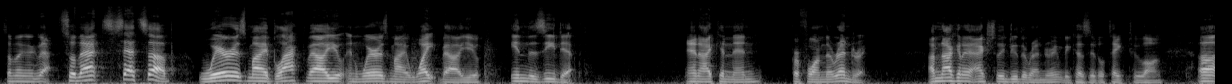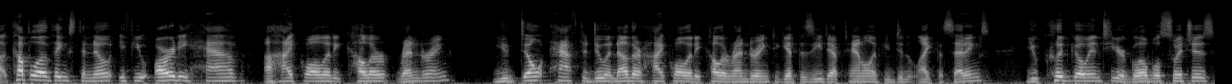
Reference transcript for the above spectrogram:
something like that. So that sets up where is my black value and where is my white value in the z depth. And I can then perform the rendering. I'm not going to actually do the rendering because it'll take too long. Uh, a couple other things to note. If you already have a high quality color rendering, you don't have to do another high quality color rendering to get the Z-depth channel if you didn't like the settings. You could go into your global switches.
